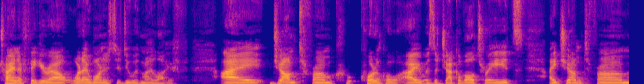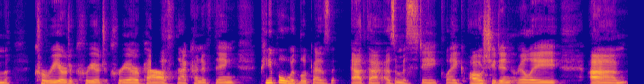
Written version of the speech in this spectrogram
trying to figure out what I wanted to do with my life. I jumped from quote unquote, I was a jack of all trades. I jumped from career to career to career path, that kind of thing. People would look as at that as a mistake, like, oh, she didn't really um,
